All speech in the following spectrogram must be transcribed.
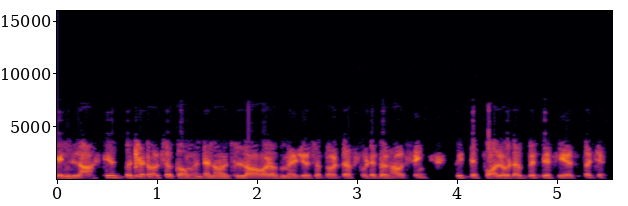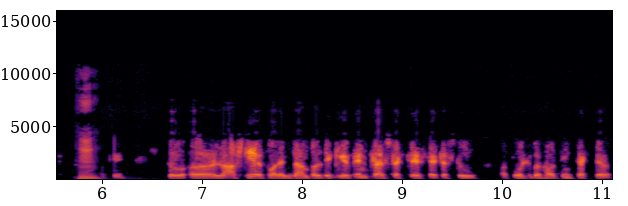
in last year's budget, also government announced a lot of measures about the affordable housing, which they followed up with this year's budget. Hmm. Okay. So uh, last year, for example, they gave infrastructure status to affordable housing sector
